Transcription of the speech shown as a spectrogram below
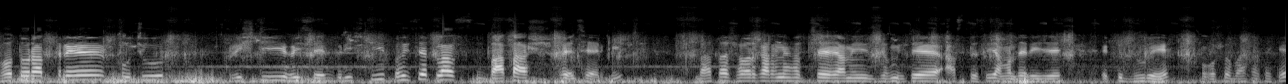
গত রাত্রে প্রচুর বৃষ্টি হয়েছে বৃষ্টি হয়েছে প্লাস বাতাস হয়েছে আর কি। বাতাস হওয়ার কারণে হচ্ছে আমি জমিতে আসতেছি, আমাদের এই যে একটু দূরে অবশ্য বাসা থেকে।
